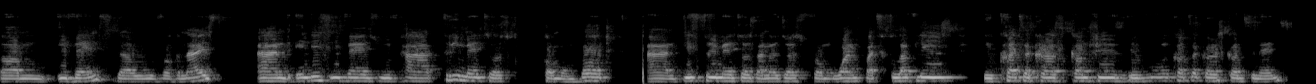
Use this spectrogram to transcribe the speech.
um, events that we've organized. And in these events, we've had three mentors come on board. And these three mentors are not just from one particular place, they've cut across countries, even cut across continents.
